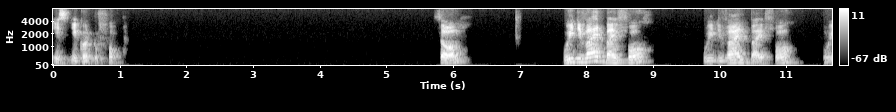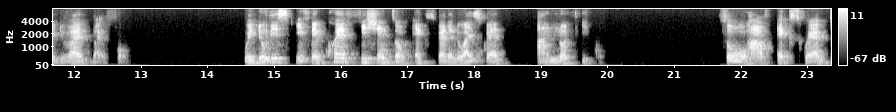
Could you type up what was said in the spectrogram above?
is equal to 4. So we divide by 4, we divide by 4, we divide by 4. We do this if the coefficients of x squared and y squared are not equal. So we'll have x squared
